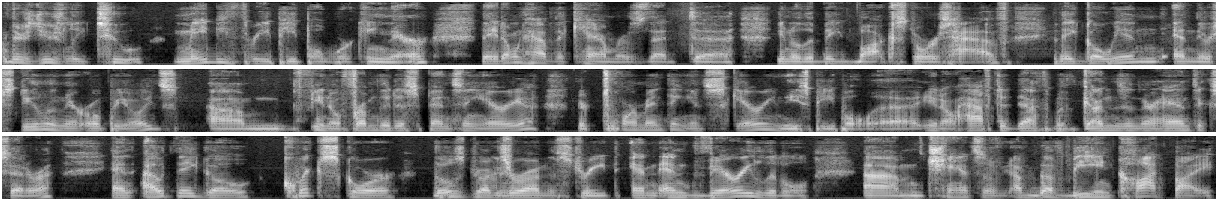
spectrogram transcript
There's usually two maybe three people working there. They don't have the cameras that uh, you know the big box stores have. They go in and they're stealing their opioids um, you know from the dispensing area they're tormenting and scaring these people uh, you know half to death with guns in their hands etc and out they go quick score. Those drugs are on the street, and and very little um, chance of, of, of being caught by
